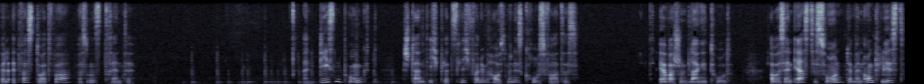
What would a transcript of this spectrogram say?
weil etwas dort war, was uns trennte. An diesem Punkt stand ich plötzlich vor dem Haus meines Großvaters, Er war schon lange tot, aber sein erster Sohn, der mein Onkel ist,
